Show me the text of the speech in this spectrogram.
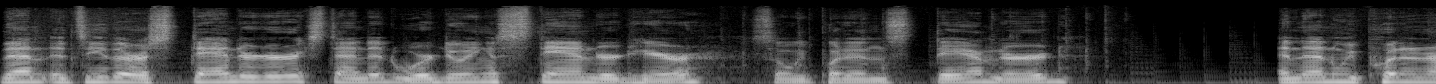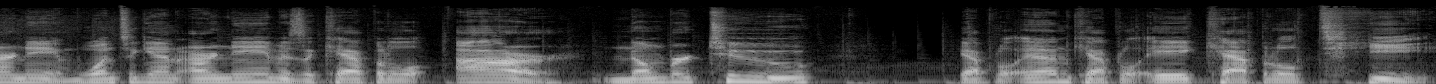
then it's either a standard or extended. We're doing a standard here. So we put in standard and then we put in our name. Once again, our name is a capital R, number two, capital N, capital A, capital T.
